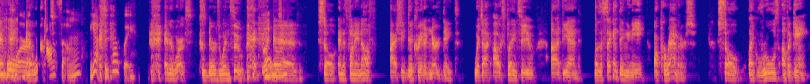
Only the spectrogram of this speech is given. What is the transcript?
and, and, and, it works. Awesome. Yes, exactly. And it works because nerds win too. Right. and so, and it's funny enough, I actually did create a nerd date, which I, will explain to you uh, at the end. But the second thing you need are parameters. So, like rules of a game.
